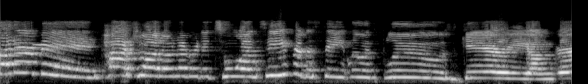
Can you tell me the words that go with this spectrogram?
Letterman patch auto number to 20 for the St. Louis Blues, Garry Unger.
